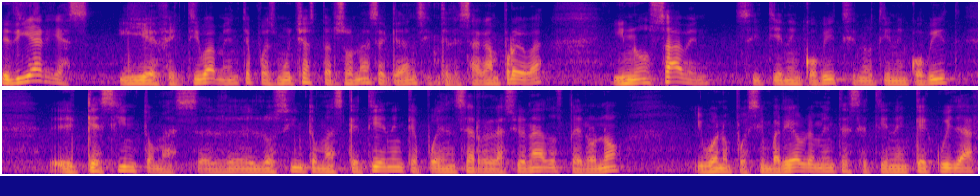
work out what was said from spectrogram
diarias y efectivamente pues muchas personas se quedan sin que les hagan prueba y no saben si tienen COVID, si no tienen COVID, eh, qué síntomas, eh, los síntomas que tienen que pueden ser relacionados, pero no. Y bueno, pues invariablemente se tienen que cuidar,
